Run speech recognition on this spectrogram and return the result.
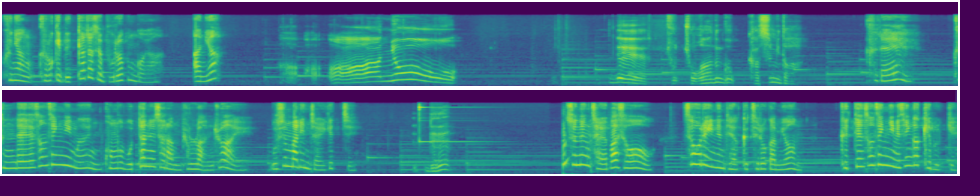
그냥 그렇게 느껴져서 물어본 거야. 아니야? 아, 아, 아니요. 네, 조, 좋아하는 것 같습니다. 그래. 근데 선생님은 공부 못하는 사람 별로 안 좋아해. 무슨 말인지 알겠지? 네? 수능 잘 봐서 서울에 있는 대학교 들어가면 그땐 선생님이 생각해 볼게.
